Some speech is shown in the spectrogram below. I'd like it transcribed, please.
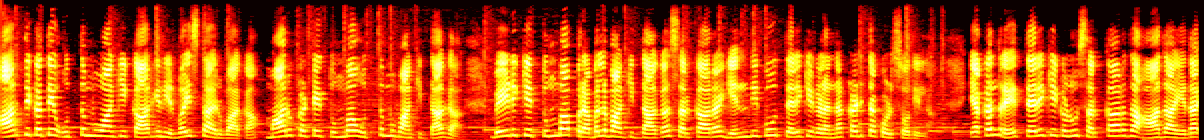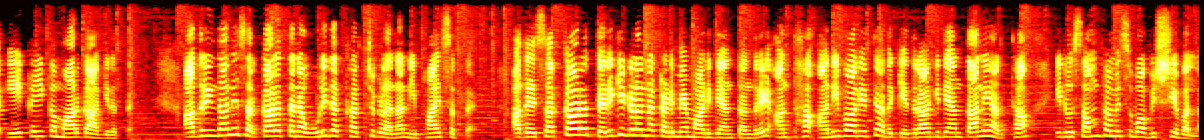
ಆರ್ಥಿಕತೆ ಉತ್ತಮವಾಗಿ ಕಾರ್ಯನಿರ್ವಹಿಸ್ತಾ ಇರುವಾಗ ಮಾರುಕಟ್ಟೆ ತುಂಬಾ ಉತ್ತಮವಾಗಿದ್ದಾಗ, ಬೇಡಿಕೆ ತುಂಬಾ ಪ್ರಬಲವಾಗಿದ್ದಾಗ ಸರ್ಕಾರ ಎಂದಿಗೂ ತೆರಿಗೆಗಳನ್ನು ಕಡಿತಗೊಳಿಸೋದಿಲ್ಲ. ಯಾಕಂದ್ರೆ ತೆರಿಗೆಗಳು ಸರ್ಕಾರದ ಆದಾಯದ ಏಕೈಕ ಮಾರ್ಗ ಆಗಿರುತ್ತೆ. ಅದರಿಂದಾನೇ ಸರ್ಕಾರ ತನ್ನ ಉಳಿದ ಖರ್ಚುಗಳನ್ನು ನಿಭಾಯಿಸುತ್ತೆ. ಆದರೆ ಸರ್ಕಾರ ತೆರಿಗೆಗಳನ್ನು ಕಡಿಮೆ ಮಾಡಿದೆ ಅಂತಂದ್ರೆ ಅಂತಹ ಅನಿವಾರ್ಯತೆ ಅದಕ್ಕೆ ಎದುರಾಗಿದೆ ಅಂತಾನೆ ಅರ್ಥ. ಇದು ಸಂಭ್ರಮಿಸುವ ವಿಷಯವಲ್ಲ.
